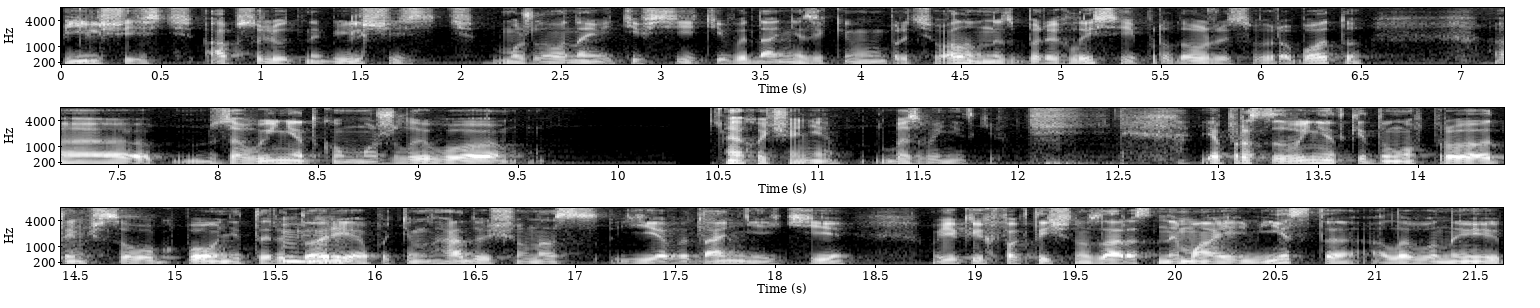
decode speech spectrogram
більшість, абсолютна більшість, можливо, навіть і всі ті видання, з якими ми працювали, вони збереглися і продовжують свою роботу. За винятком, можливо, а хоча ні, без винятків. Я просто винятки думав про тимчасово окуповані території, а потім згадую, що у нас є видання, які, у яких фактично зараз немає міста, але вони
